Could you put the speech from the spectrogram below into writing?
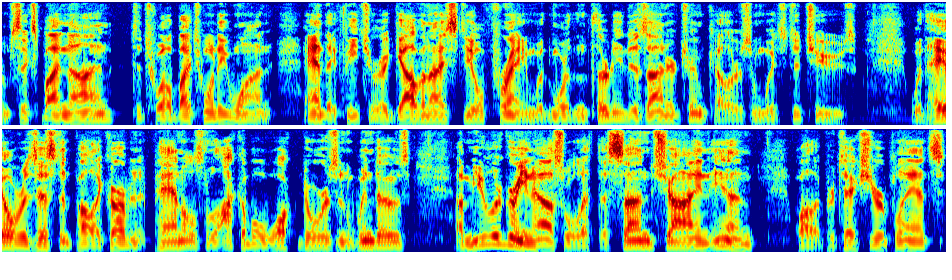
from 6 by 9 to 12 by 21, and they feature a galvanized steel frame with more than 30 designer trim colors from which to choose. With hail resistant polycarbonate panels, lockable walk doors, and windows, a Mueller greenhouse will let the sun shine in while it protects your plants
